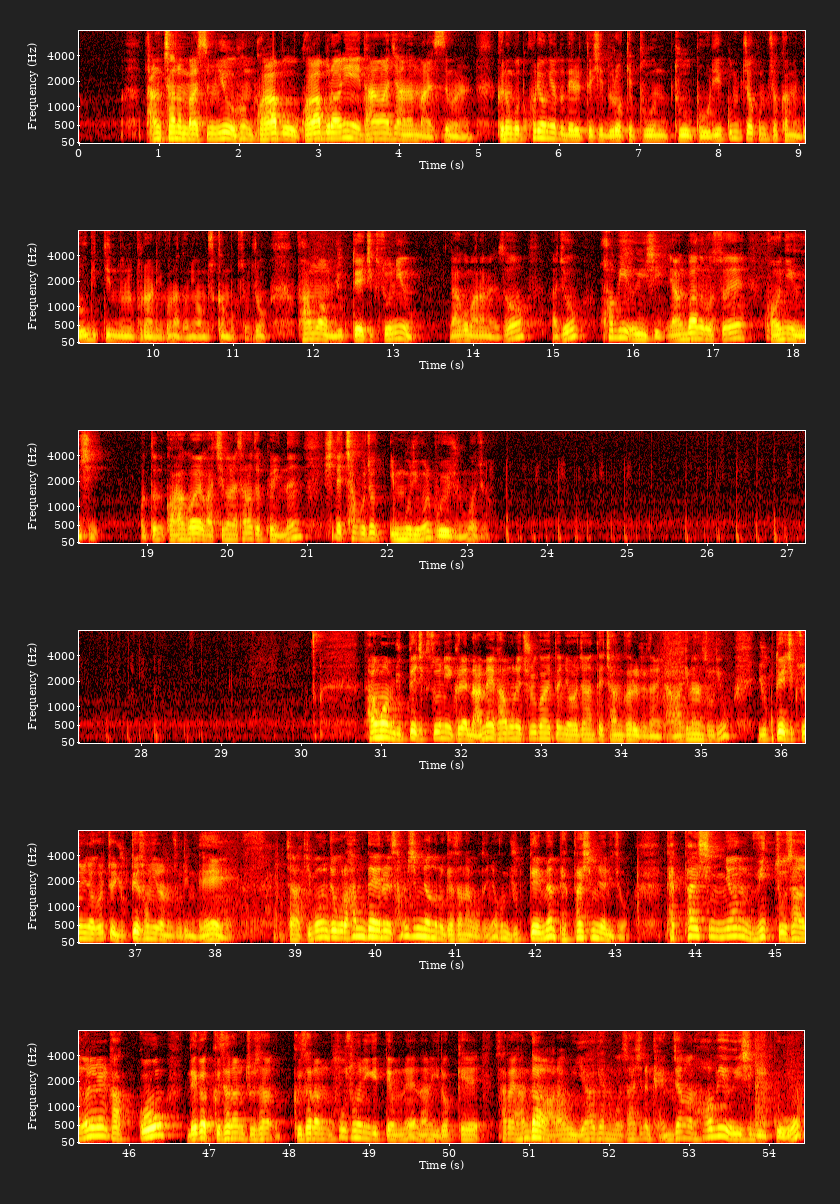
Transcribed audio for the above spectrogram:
당차는 말씀 유흥 과부 과부라니 당하지 않은 말씀을 그는 곧 호령이라도 내릴 듯이 누렇게 부은 두 볼이 꿈쩍꿈쩍하며 녹이 띈 눈을 부라리고 나더니 엄숙한 목소리로 황무함 육대 직손이유 라고 말하면서 아주 허비의식 양반으로서의 권위의식 어떤 과거의 가치관에 사로잡혀 있는 시대착오적 인물임을 보여주는 거죠. 황엄 6대 직손이 그래 남의 가문에 출가했던 여자한테 장가를 들다니 당하긴 한 소리요? 6대 직손이라고 그랬죠? 6대 손이라는 소리인데 자 기본적으로 한 대를 30년으로 계산하거든요. 그럼 6대면 180년이죠. 180년 윗 조상을 갖고 내가 그 사람 조상 그 사람 후손이기 때문에 나는 이렇게 살아야 한다라고 이야기하는 건 사실은 굉장한 허위 의식이 있고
